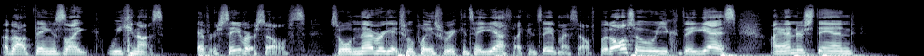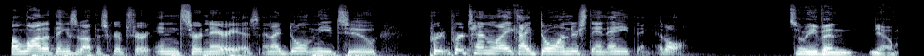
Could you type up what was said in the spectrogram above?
about things like we cannot ever save ourselves. So we'll never get to a place where we can say yes i can save myself. But also where you can say yes i understand a lot of things about the scripture in certain areas and i don't need to pre- pretend like i don't understand anything at all so even, you know,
